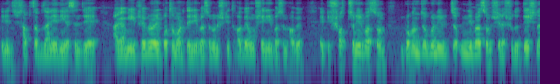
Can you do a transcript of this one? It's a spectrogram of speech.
তিনি সাপ সাপ জানিয়ে দিয়েছেন যে, আগামী ফেব্রুয়ারি প্রথমার্ধে নির্বাচন অনুষ্ঠিত হবে এবং সেই নির্বাচন হবে একটি স্বচ্ছ নির্বাচন, গ্রহণযোগ্য নির্বাচন, সেটা শুধু দেশ না,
